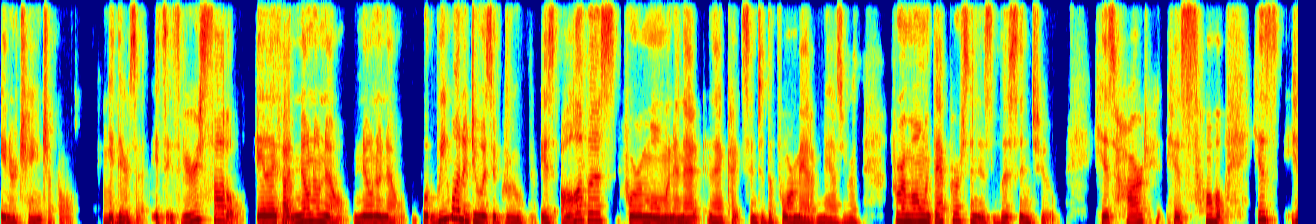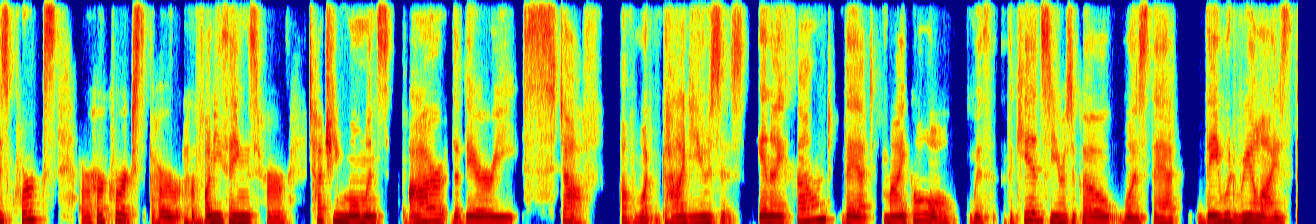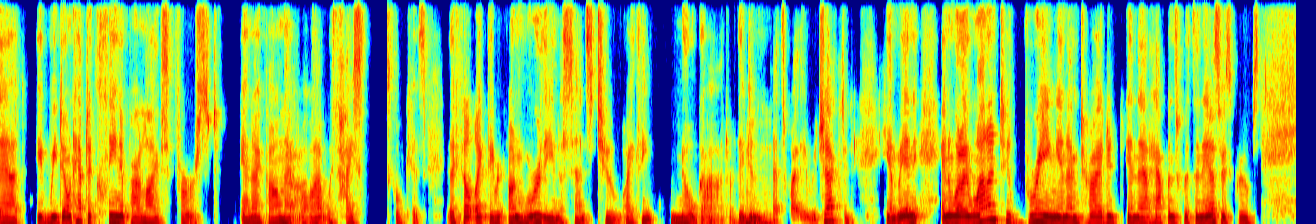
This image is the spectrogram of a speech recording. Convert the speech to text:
interchangeable. Mhm. there's a it's it's very subtle and i thought no no no no no no what we want to do as a group is all of us for a moment and that and that cuts into the format of nazareth for a moment that person is listened to his heart his soul his his quirks or her quirks her her Mhm. funny things her touching moments are the very stuff of what God uses. And I found that my goal with the kids years ago was that they would realize that we don't have to clean up our lives first. And I found that a lot with high school kids. They felt like they were unworthy in a sense to, I think, know God, or they didn't, Mhm. that's why they rejected him. And and what I wanted to bring, and I'm trying to, and that happens with the Nazareth groups,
